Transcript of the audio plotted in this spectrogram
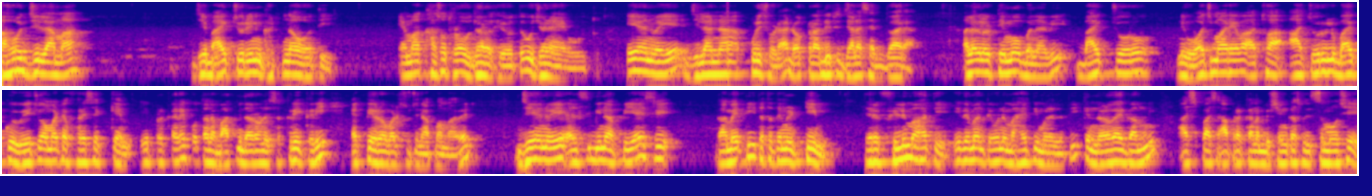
દાહોદ જિલ્લામાં જે બાઇક ચોરીની ઘટનાઓ હતી, એમાં ખાસો થોડો વધારો થયો હતો એવું જણાયું હતું. એ અન્વયે જિલ્લાના પોલીસ વડા ડૉક્ટર આદિપસિંહ ઝાલા સાહેબ દ્વારા અલગ અલગ ટીમો બનાવી બાઇક ચોરોની વોચમાં રહેવા અથવા આ ચોરેલું બાઇક કોઈ વેચવા માટે ફરે છે કેમ, એ પ્રકારે પોતાના બાતમીદારોને સક્રિય કરી એક્ટિવ રહેવા માટે સૂચના આપવામાં આવેલ. જે અન્વયે એલસીબીના પીઆઈ શ્રી ગામેતી તથા તેમની ટીમ જ્યારે ફિલ્ડમાં હતી, એ દરમિયાન તેઓને માહિતી મળેલ હતી કે નળવાઈ ગામની આસપાસ આ પ્રકારના બે શંકાસ્પદ ઇસમો છે.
